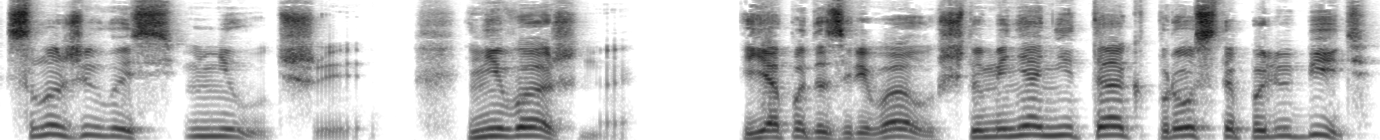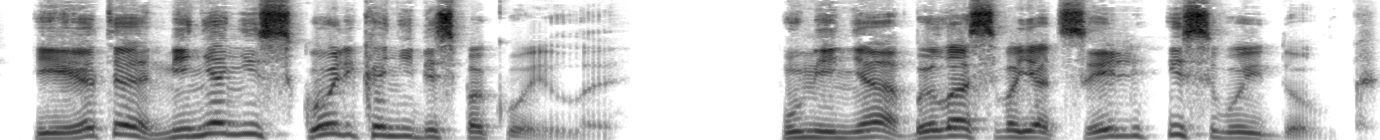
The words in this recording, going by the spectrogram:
сложилось не лучшее. Неважно. Я подозревал, что меня не так просто полюбить, и это меня нисколько не беспокоило. У меня была своя цель и свой долг,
